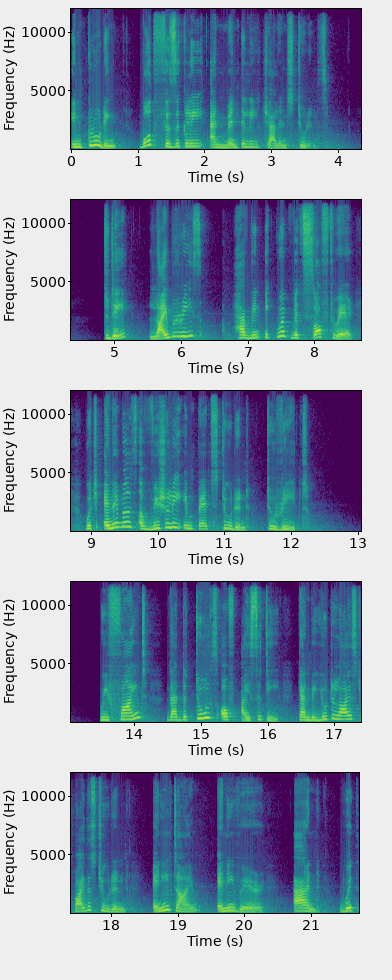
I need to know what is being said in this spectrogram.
including both physically and mentally challenged students. Today, libraries have been equipped with software which enables a visually impaired student to read. We find that the tools of ICT can be utilized by the student anytime, anywhere and with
